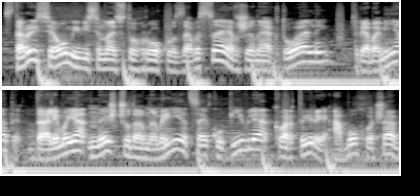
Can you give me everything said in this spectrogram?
Старий Xiaomi 18-го року зависає, вже не актуальний, треба міняти. Далі моя нещодавна мрія це купівля квартири або хоча б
